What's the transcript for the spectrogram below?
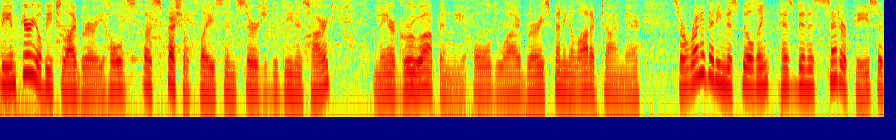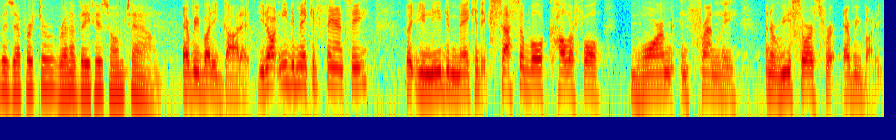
The Imperial Beach Library holds a special place in Serge Dedina's heart. The mayor grew up in the old library, spending a lot of time there. So, renovating this building has been a centerpiece of his effort to renovate his hometown. Everybody got it. You don't need to make it fancy, but you need to make it accessible, colorful, warm, and friendly, and a resource for everybody.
